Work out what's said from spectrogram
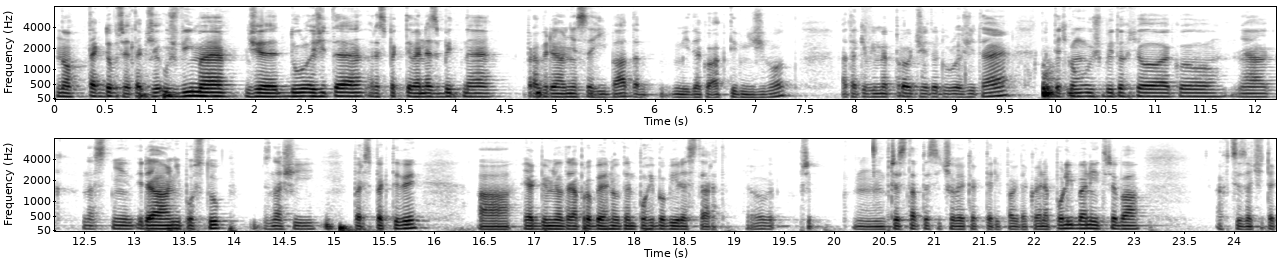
No, tak dobře, takže už víme, že je důležité, respektive nezbytné pravidelně se hýbat a mít jako aktivní život. A taky víme, proč je to důležité. Tak teď už by to chtělo jako nějak nastínit ideální postup z naší perspektivy a jak by měl teda proběhnout ten pohybový restart. Jo? Při, mm, představte si člověka, který fakt jako je nepolíbený třeba a chce začít, tak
